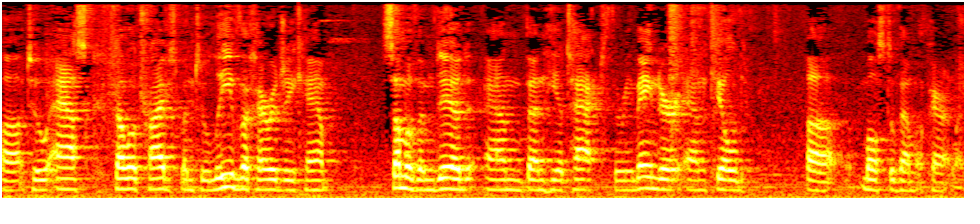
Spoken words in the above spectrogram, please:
uh, to ask fellow tribesmen to leave the Khariji camp. Some of them did, and then he attacked the remainder and killed uh, most of them, apparently.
